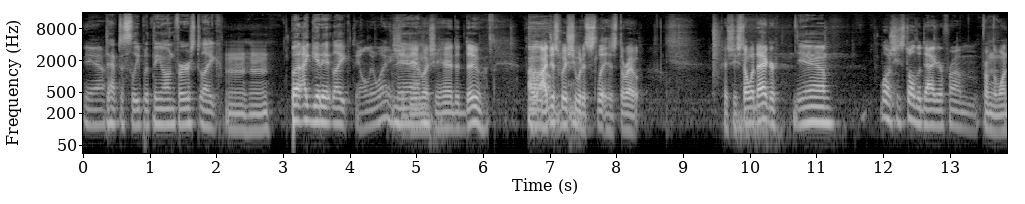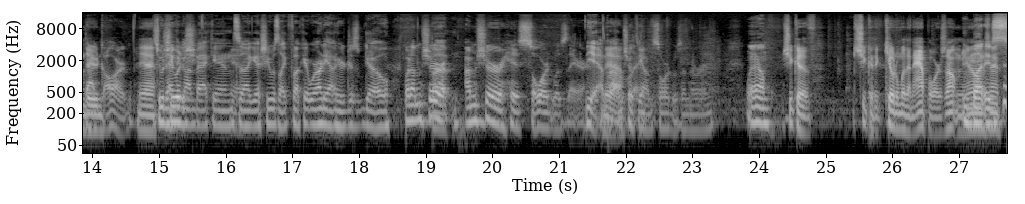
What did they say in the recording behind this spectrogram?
Yeah. To have to sleep with Theon first, like. Mm-hmm. But I get it. Like The only way. She Yeah. did what she had to do. Oh, I just Um, wish she would have slit his throat. Because she stole a dagger yeah, Well, she stole the dagger from from the one that dude. guard. Yeah. she would She have would've- gone back in. yeah. So I guess she was like, "Fuck it, we're already out here. Just go." But I'm sure. But- I'm sure his sword was there. Yeah, Yeah. I'm sure probably. Theon's sword was in the room. Well, She could have she could have killed him with an apple or something. You know but what I'm it saying?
